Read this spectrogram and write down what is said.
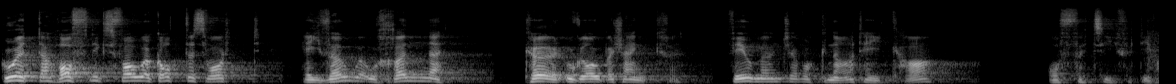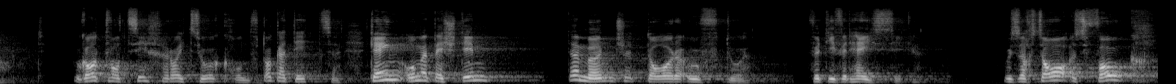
guten, hoffnungsvollen Gotteswort haben wollen und können Gehör und Glauben schenken. Viele Menschen, die Gnade hatten, offen sein für die Worte. Und Gott will sicher auch in Zukunft, auch jetzt, gäng um einen bestimmten Menschen Tore auftun. Für die Verheißungen. Und sich so ein Volk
